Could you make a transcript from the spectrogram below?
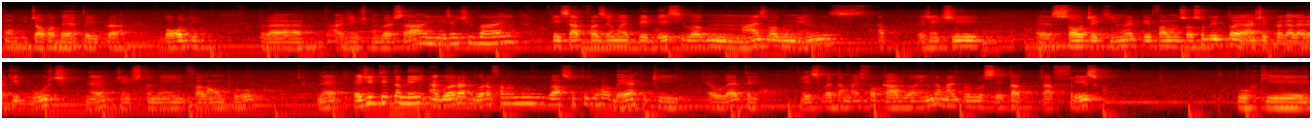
convite ao Roberto aí para Bob para a gente conversar. E a gente vai quem sabe fazer um EP desse logo mais, logo menos, a, a gente é, solte aqui um EP falando só sobre Toyashi para galera que curte, né? A gente também falar um pouco, né? E a gente tem também, agora, agora falando do assunto do Roberto, que é o lettering, esse vai estar tá mais focado ainda mais para você, tá, tá fresco, porque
